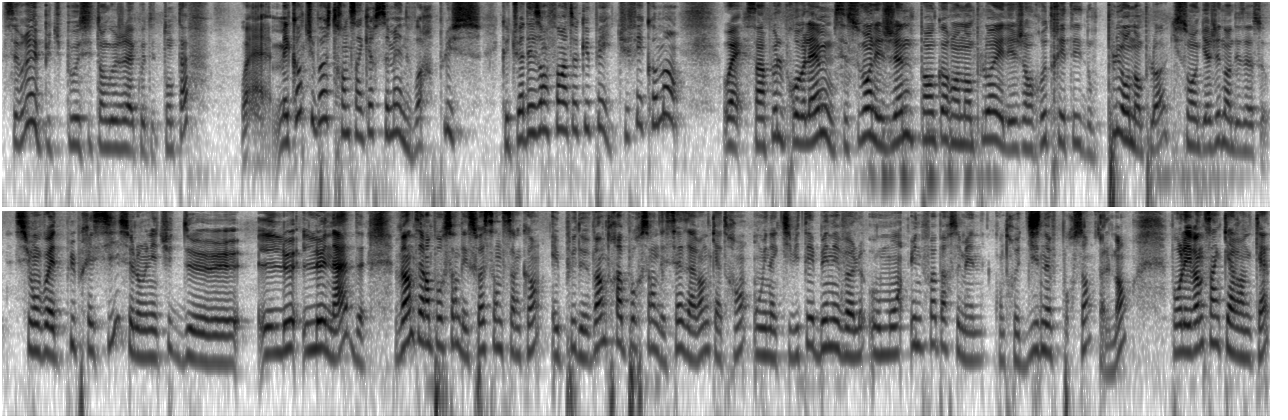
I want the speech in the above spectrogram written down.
C'est vrai, et puis tu peux aussi t'engager à côté de ton taf. Ouais, mais quand tu bosses 35 heures semaine, voire plus, que tu as des enfants à t'occuper, tu fais comment? Ouais, c'est un peu le problème. C'est souvent les jeunes pas encore en emploi et les gens retraités, donc plus en emploi, qui sont engagés dans des assos. Si on veut être plus précis, selon une étude de le, l'ENAD, 21% des 65 ans et plus de 23% des 16 à 24 ans ont une activité bénévole au moins une fois par semaine, contre 19% seulement pour les 25-44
